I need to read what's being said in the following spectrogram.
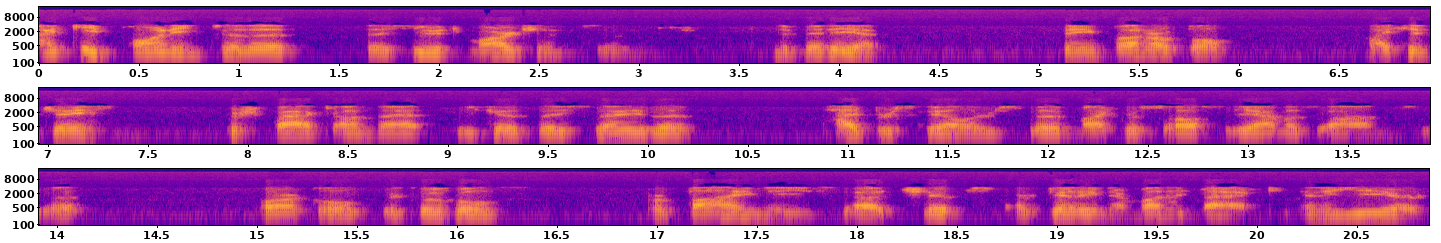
I keep pointing to the, the huge margins in NVIDIA being vulnerable. Mike and Jason push back on that because they say that hyperscalers, the Microsofts, the Amazons, the Oracle, the Googles, for buying these uh, chips are getting their money back in a year.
